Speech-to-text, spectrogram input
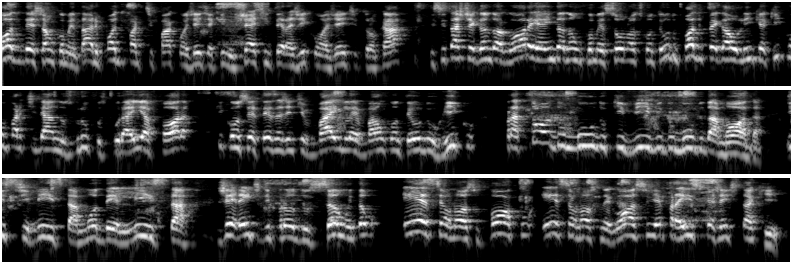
pode deixar um comentário, pode participar com a gente aqui no chat, interagir com a gente, trocar. E se está chegando agora e ainda não começou o nosso conteúdo, pode pegar o link aqui e compartilhar nos grupos por aí afora, que com certeza a gente vai levar um conteúdo rico para todo mundo que vive do mundo da moda. Estilista, modelista, gerente de produção. Então, esse é o nosso foco, esse é o nosso negócio e é para isso que a gente está aqui.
